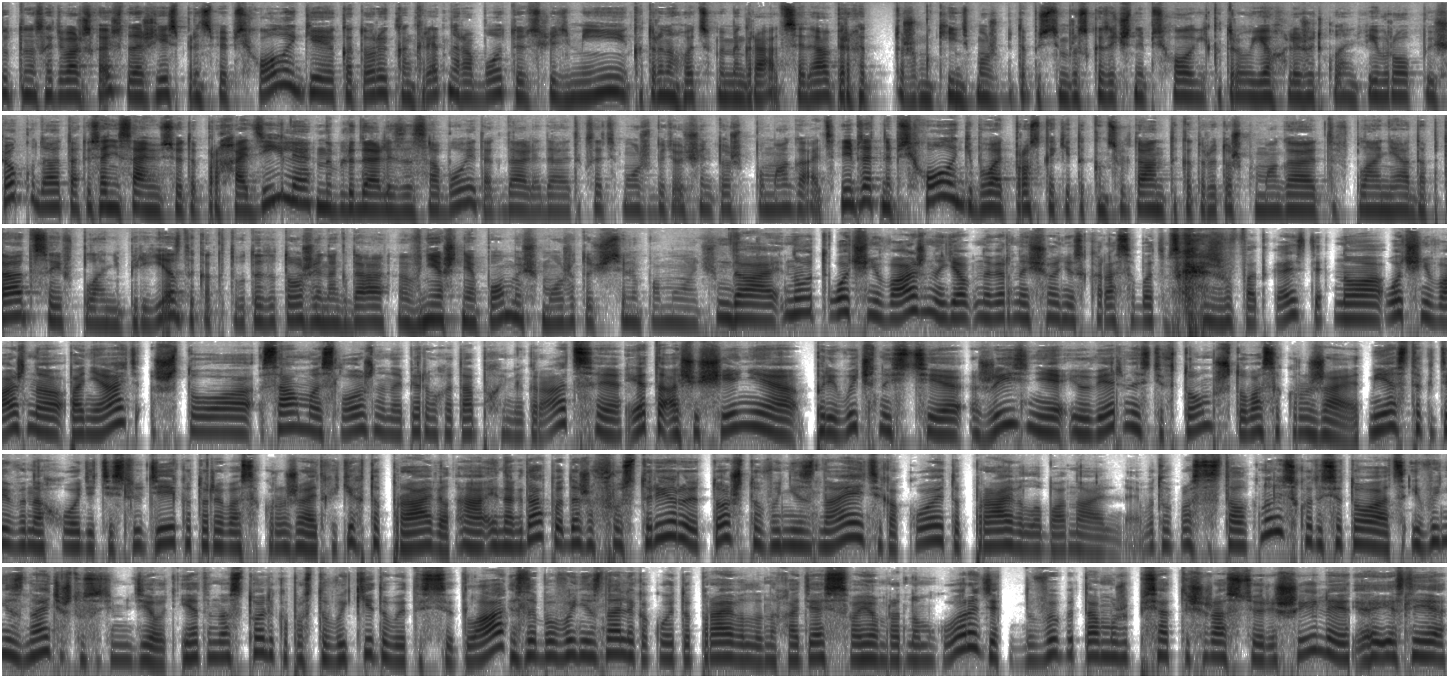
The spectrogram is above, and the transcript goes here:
Тут, кстати, важно сказать, что даже есть, в принципе, психологи, которые конкретно работают с людьми, которые находятся в эмиграции. Да? Во-первых, это тоже какие-нибудь, может быть, допустим, русскоязычные психологи, которые уехали жить куда-нибудь в Европу, еще куда-то. То есть они сами все это проходили, наблюдали за собой и так далее. Да, это, кстати, может быть очень тоже помогать. Не обязательно психологи, бывают просто какие-то консультанты, которые тоже помогают в плане адаптации, в плане переезда, как-то вот это тоже иногда внешняя помощь может очень сильно помочь. Да, ну вот очень важно, я, наверное, еще несколько раз об этом скажу в подкасте, но очень важно понять, что самое сложное на первых этапах иммиграции — это ощущение привычности жизни и уверенности в том, что вас окружает. Место, где вы находитесь, людей, которые вас окружают, каких-то правил. А иногда даже фрустрирует то, что вы не знаете какое-то правило банальное. Вот вы просто столкнулись с какой-то ситуацией, и вы не знаете, что с этим делать. И это настолько просто выкидывает из седла. Если бы вы не знали какое-то правило, находясь в своем родном городе, вы бы там уже 50 тысяч раз все решили. Э, если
